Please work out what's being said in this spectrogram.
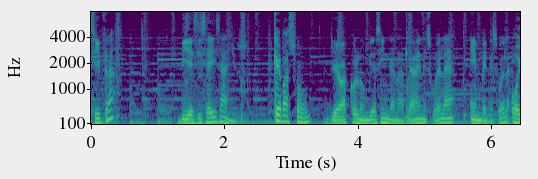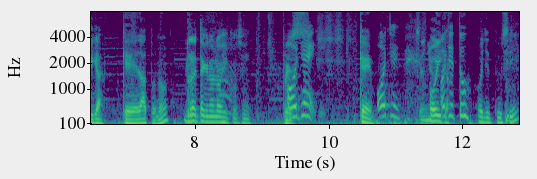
Cifra, 16 años. ¿Qué pasó? Lleva Colombia sin ganarle a Venezuela en Venezuela. Oiga, qué dato, ¿no? Re tecnológico, sí. Pues, Oye, ¿Qué? oye, Señor. Oiga. oye tú, Oye, tú sí.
